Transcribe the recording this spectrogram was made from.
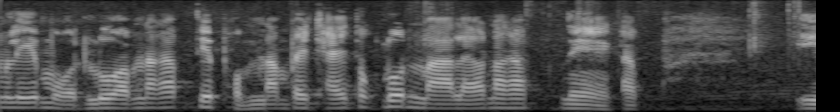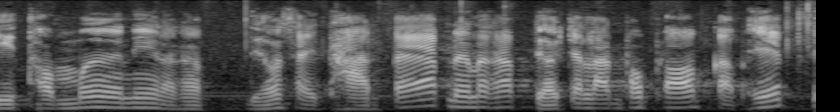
ำรีโมทรวมนะครับ ที่ผมนำไปใช้ทุกรุ่นมาแล้วนะครับนี่ครับ e t o m m e r นี่แหละครับ เดี๋ยวใส่ฐานแป๊บหนึ่งนะครับ เดี๋ยวจะรันพร้อมๆกับ FC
